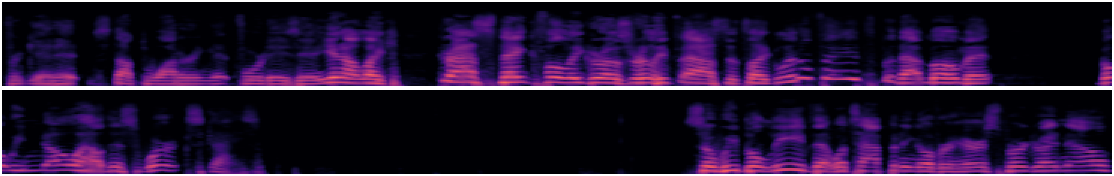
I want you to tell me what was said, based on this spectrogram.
forget it, stopped watering it four days in. You know, like grass thankfully grows really fast. It's like little faith for that moment. But we know how this works, guys. So we believe that what's happening over Harrisburg right now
